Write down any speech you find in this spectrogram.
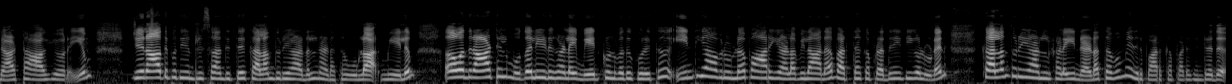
நட்டா ஆகியோரையும் ஜனாதிபதி இன்று சந்தித்து கலந்துரையாடல் நடத்த உள்ளார் மேலும் அவரது நாட்டில் முதலீடுகளை மேற்கொள்வது குறித்து இந்தியாவில் உள்ள பாரிய அளவிலான வர்த்தக பிரதிநிதிகளுடன் கலந்துரையாடல்களை நடத்தவும் எதிர்பார்க்கப்படுகின்றது.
